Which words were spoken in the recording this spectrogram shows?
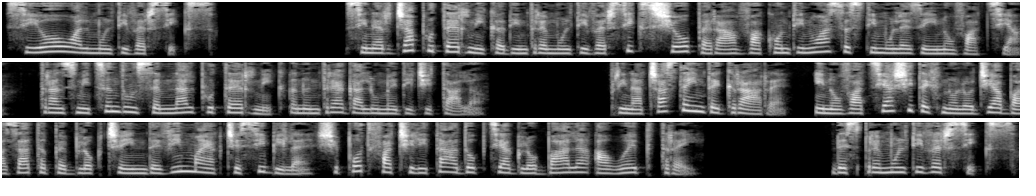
CEO al Multiversix. Sinergia puternică dintre Multiversix și opera va continua să stimuleze inovația, transmițând un semnal puternic în întreaga lume digitală. Prin această integrare, inovația și tehnologia bazată pe blockchain devin mai accesibile și pot facilita adopția globală a Web3. Despre Multiversix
